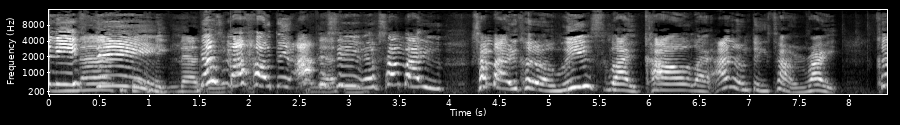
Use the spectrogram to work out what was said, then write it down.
anything. Nothing, nothing. That's my whole thing. I can Nothing. see if somebody somebody could at least like called like I don't think something right. Could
